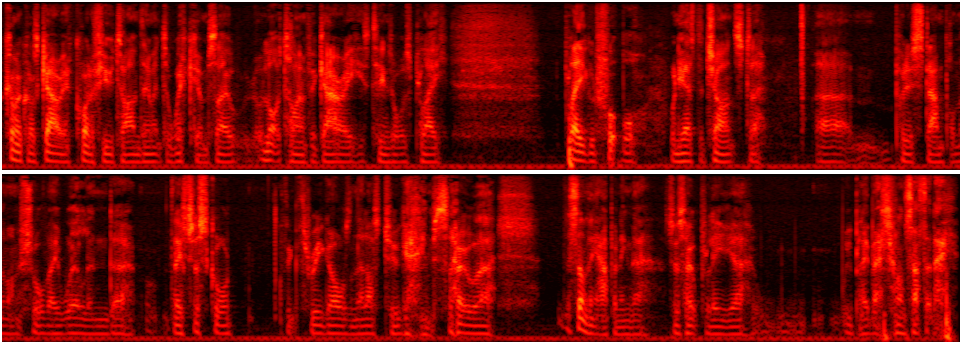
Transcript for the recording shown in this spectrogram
I've come across Gary quite a few times. Then I went to Wycombe. so a lot of time for Gary. His teams always play play good football when he has the chance to um, put his stamp on them. I'm sure they will, and uh, they've just scored I think three goals in their last two games. So uh, there's something happening there. Just hopefully uh, we play better on Saturday.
